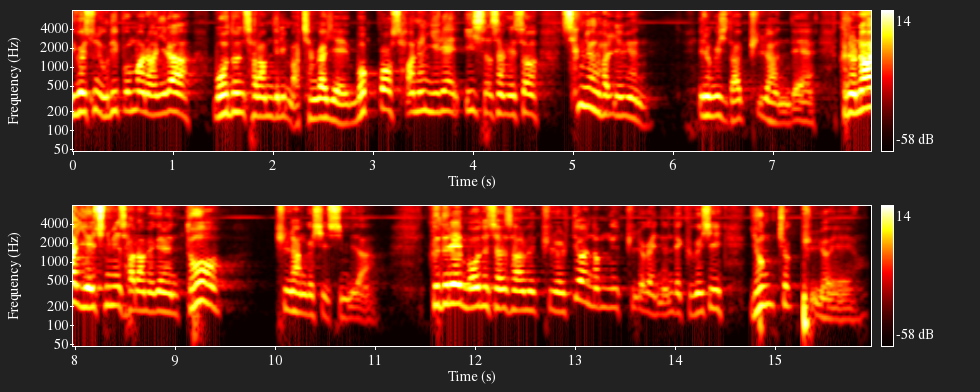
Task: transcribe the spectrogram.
이것은 우리뿐만 아니라 모든 사람들이 마찬가지예요. 먹고 사는 일에 이 세상에서 생존하려면 이런 것이 다 필요한데 그러나 예수님의 사람에게는 더 필요한 것이 있습니다. 그들의 모든 세상 사람의 필요를 뛰어넘는 필요가 있는데 그것이 영적 필요예요.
